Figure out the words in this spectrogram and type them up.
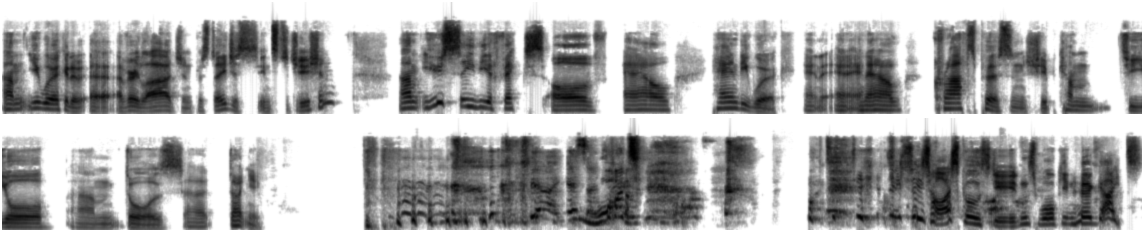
Um, you work at a, a very large and prestigious institution. Um, you see the effects of our handiwork and, and our craftspersonship come to your um, doors, uh, don't you? yeah, I guess. I do. What? These these high school students walk in her gates.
